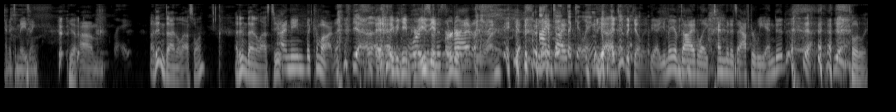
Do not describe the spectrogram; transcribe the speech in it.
and it's amazing. Yeah. Um, I didn't die in the last one. I didn't die in the last two. I mean, but come on. yeah, I, I became crazy and gonna murdered survive? everyone. yeah, you may I have did died. the killing. yeah, I did the killing. yeah, you may have died like ten minutes after we ended. Yeah, yeah. Totally.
